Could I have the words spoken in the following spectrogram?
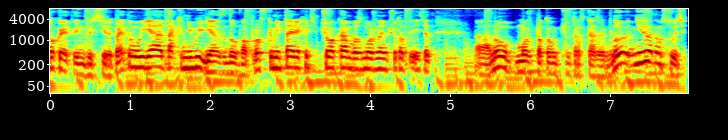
только это индустрирует. Поэтому я так и не вы. Я задал вопрос в комментариях этим чувакам, возможно, они что-то ответят. А, ну, может, потом что-нибудь расскажем. Но не в этом суть.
